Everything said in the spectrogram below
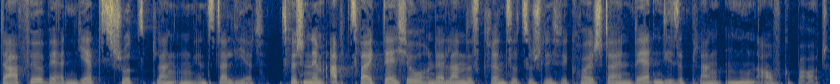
Dafür werden jetzt Schutzplanken installiert. Zwischen dem Abzweig Dechow und der Landesgrenze zu Schleswig-Holstein werden diese Planken nun aufgebaut.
